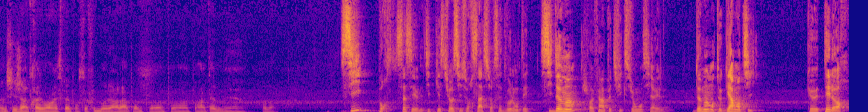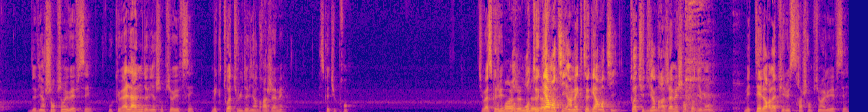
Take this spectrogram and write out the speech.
même si j'ai un très grand respect pour ce footballeur-là, pour, pour, pour, pour Athènes, mais euh, voilà. Si, pour ça c'est une petite question aussi sur ça, sur cette volonté. Si demain, je refais un peu de fiction, mon Cyril, demain on te garantit que Taylor devient champion UFC ou que Alan devient champion UFC, mais que toi tu le deviendras jamais, est-ce que tu prends? Tu vois ce que je Moi, on, je ne on te garantit, un mec te garantit, toi tu deviendras jamais champion du monde, mais Taylor Lapillus sera champion à l'UFC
